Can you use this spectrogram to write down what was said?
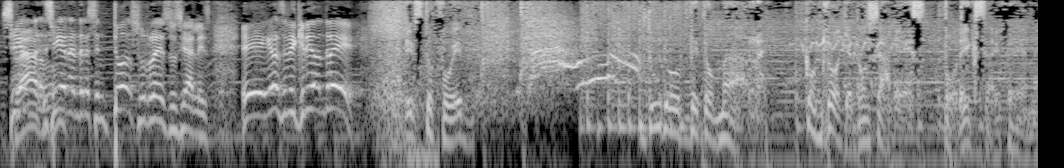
Sigan, Claro. sigan a Andrés en todas sus redes sociales. Eh, gracias, mi querido André. Esto fue Duro de Tomar con Roger González por Exa FM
